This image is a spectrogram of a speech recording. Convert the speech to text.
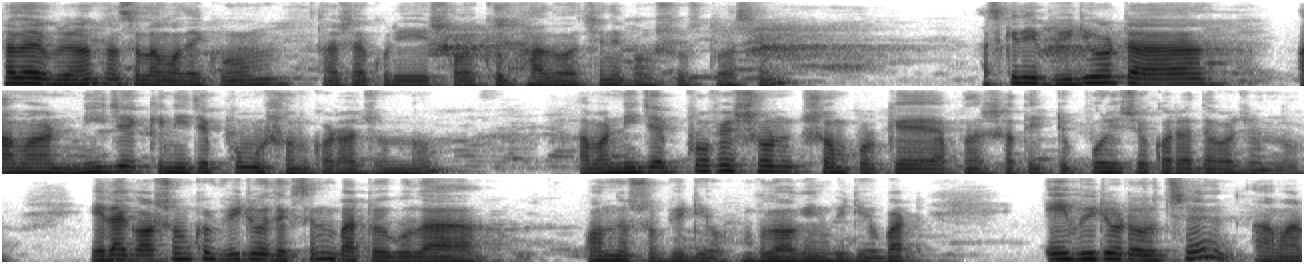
হ্যালো এভরিওয়ান আসসালামু আলাইকুম। আশা করি সবাই খুব ভালো আছেন এবং সুস্থ আছেন। আজকের এই ভিডিওটা আমার নিজেকে নিজে প্রমোশন করার জন্য, আমার নিজের প্রফেশন সম্পর্কে আপনাদের সাথে একটু পরিচয় করে দেওয়ার জন্য। এর আগে অসংখ্য ভিডিও দেখছেন বাট ওইগুলা অন্য সব ভিডিও ব্লগিং ভিডিও বাট এই ভিডিওটা হচ্ছে আমার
